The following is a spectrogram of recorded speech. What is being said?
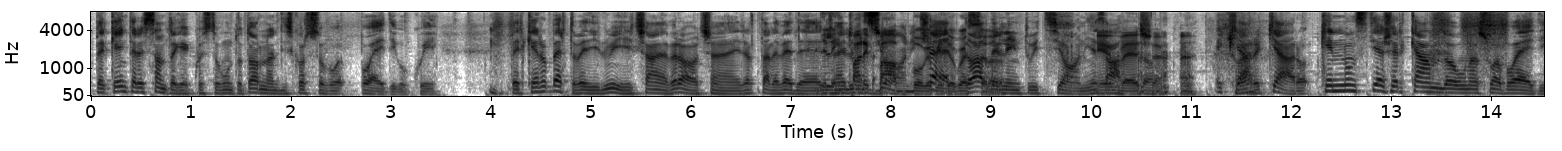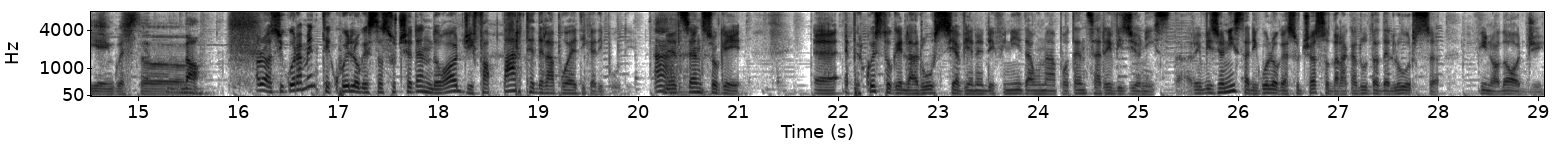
perché è interessante che a questo punto torna al discorso po- poetico qui. Perché Roberto, vedi, lui c'ha, però c'ha, in realtà le vede Delle intuizioni. illusioni. Babbo, capito? Certo, Questa ha la- delle intuizioni, E esatto. invece, eh. È chiaro, è chiaro che non stia cercando una sua poetica in questo No. Allora, sicuramente quello che sta succedendo oggi fa parte della poetica di Putin. Ah. Nel senso che eh, è per questo che la Russia viene definita una potenza revisionista. Revisionista di quello che è successo dalla caduta dell'URSS fino ad oggi.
